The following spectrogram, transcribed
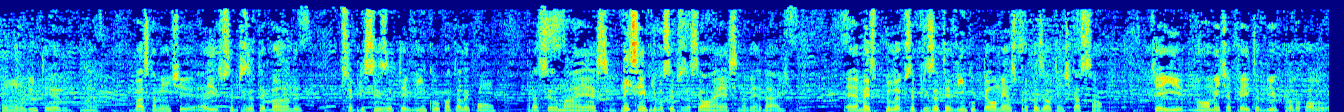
com o mundo inteiro, né? Basicamente é isso. Você precisa ter banda, você precisa ter vínculo com a Telecom para ser uma AS. Nem sempre você precisa ser uma AS, na verdade. É, mas você precisa ter vínculo pelo menos para fazer a autenticação. Que aí normalmente é feita via protocolo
